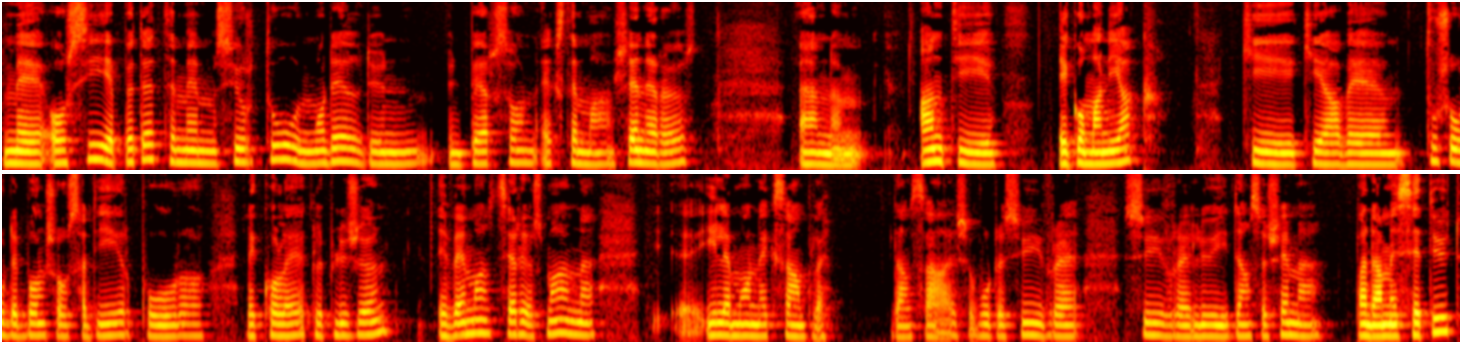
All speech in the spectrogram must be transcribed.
mais aussi et peut-être même surtout un modèle d'une une personne extrêmement généreuse, un euh, anti-égomaniaque qui, avait toujours de bonnes choses à dire pour euh, les collègues les plus jeunes. Et vraiment, sérieusement, euh, il est mon exemple dans ça. Je voudrais suivre, suivre lui dans ce chemin. Pendant mes études,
